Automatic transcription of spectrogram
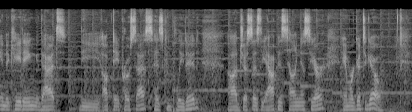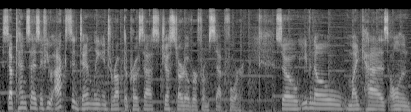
indicating that the update process has completed, uh, just as the app is telling us here, and we're good to go. Step 10 says if you accidentally interrupt the process, just start over from step 4. So even though Mike has all in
